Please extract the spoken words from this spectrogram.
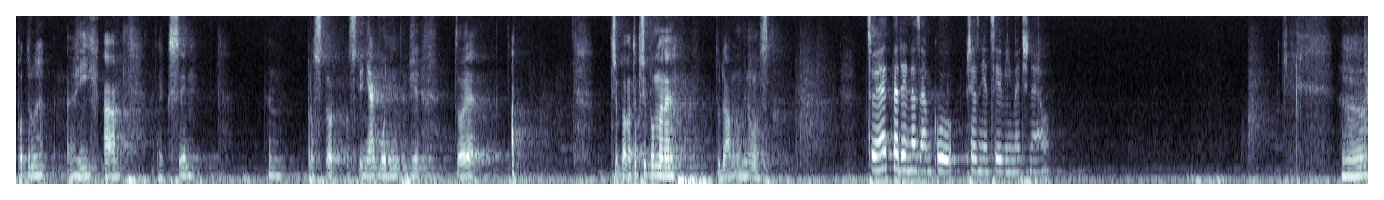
po druhých a tak si ten prostor prostě nějak voní, takže to je... Třeba mi to připomene tu dávnou minulost. Co je tady na zámku Březnici výjimečného? Uh,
